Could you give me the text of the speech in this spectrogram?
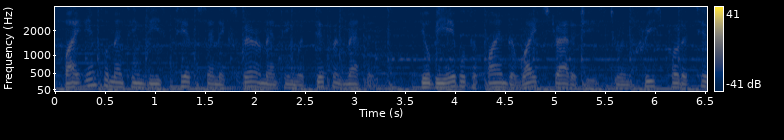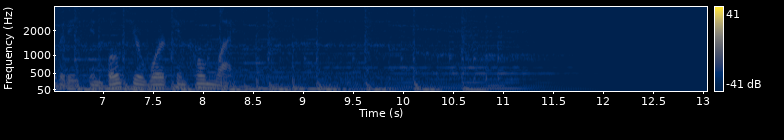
By implementing these tips and experimenting with different methods, you'll be able to find the right strategies to increase productivity in both your work and home life.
